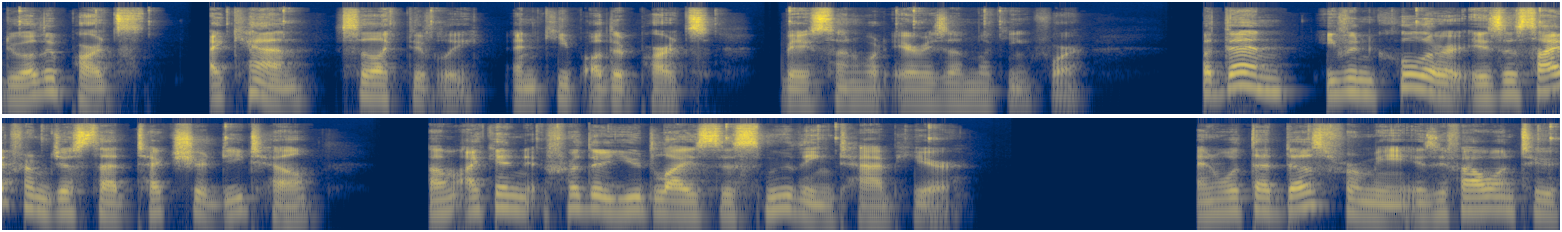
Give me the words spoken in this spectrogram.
do other parts, I can selectively and keep other parts based on what areas I'm looking for. But then even cooler is aside from just that texture detail, um, I can further utilize the smoothing tab here. And what that does for me is if I want to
